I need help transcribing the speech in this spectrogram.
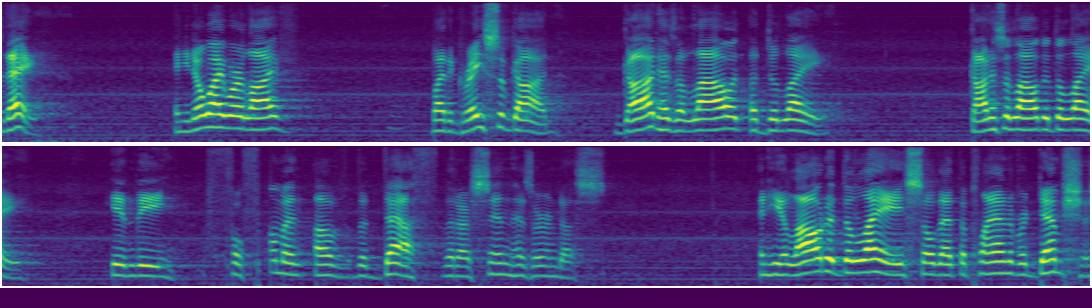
today. And you know why we're alive? By the grace of God, God has allowed a delay God has allowed a delay in the fulfillment of the death that our sin has earned us. And he allowed a delay so that the plan of redemption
